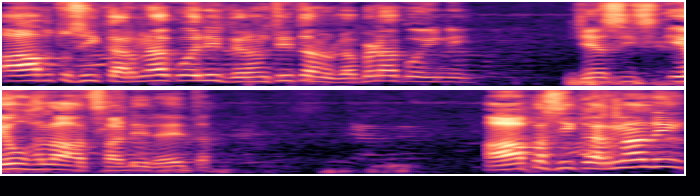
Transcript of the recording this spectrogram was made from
ਆਪ ਤੁਸੀਂ ਕਰਨਾ ਕੋਈ ਨਹੀਂ, ਗ੍ਰੰਥੀ ਤੁਹਾਨੂੰ ਲੱਭਣਾ ਕੋਈ ਨਹੀਂ। ਜੇ ਅਸੀਂ ਇਹੋ ਹਾਲਾਤ ਸਾਡੇ ਰਹੇ ਤਾਂ। ਆਪ ਅਸੀਂ ਕਰਨਾ ਨਹੀਂ,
